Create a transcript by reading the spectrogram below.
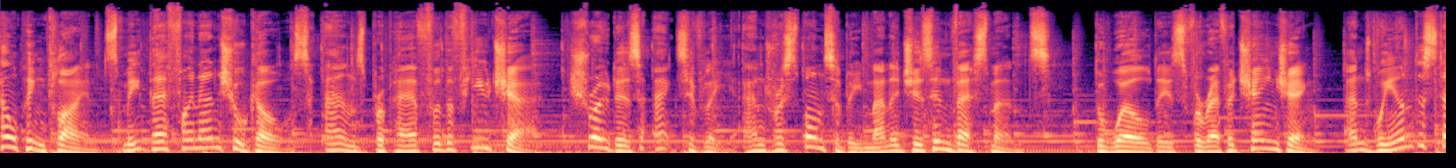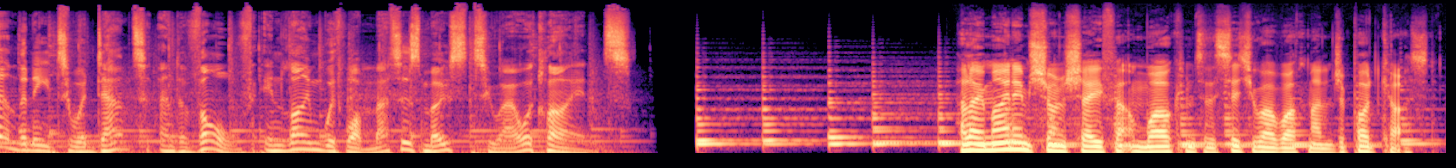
helping clients meet their financial goals and prepare for the future. Schroders actively and responsibly manages investments. The world is forever changing, and we understand the need to adapt and evolve in line with what matters most to our clients. Hello, my name's Sean Schaefer, and welcome to the Citywire Wealth Manager podcast.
